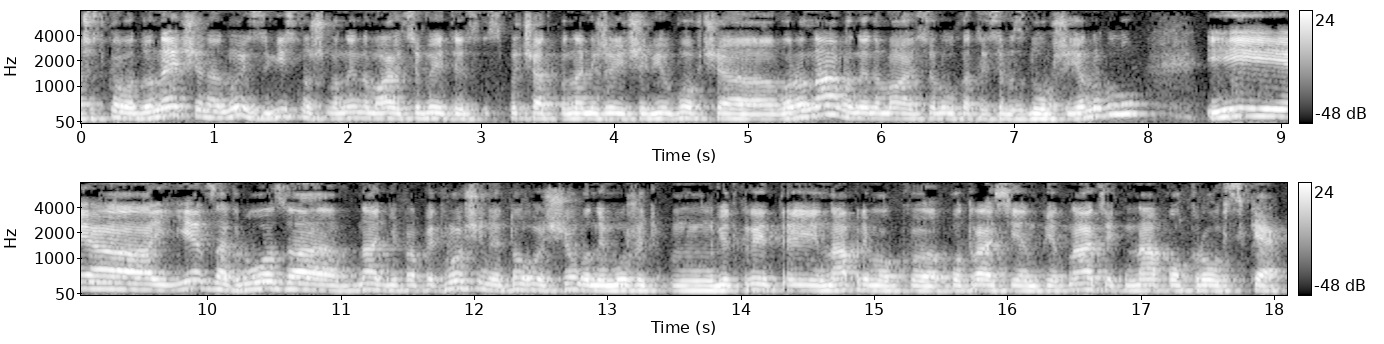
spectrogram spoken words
частково Донеччина. Ну і звісно ж вони намагаються вийти спочатку на міжріччя Вовча Ворона. Вони намагаються рухатися вздовж Янголу. І є загроза на Дніпропетровщині того, що вони можуть відкрити напрямок е, по трасі Н-15 на Покровське.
